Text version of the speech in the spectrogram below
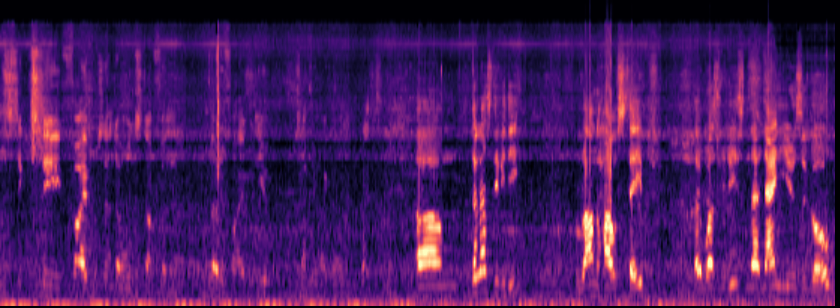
65% old stuff and 35 new, something like that. Right. Um, the last DVD, Roundhouse Tape, uh, was released nine years ago.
